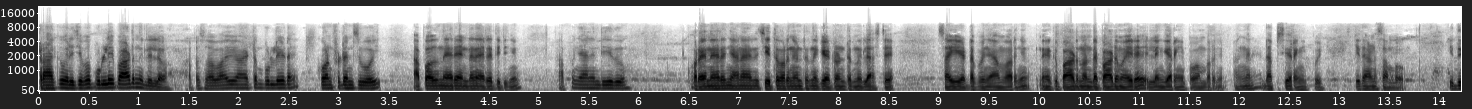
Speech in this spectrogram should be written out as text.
ട്രാക്ക് വലിച്ചപ്പോൾ പുള്ളി പാടുന്നില്ലല്ലോ. അപ്പോൾ സ്വാഭാവികമായിട്ടും പുള്ളിയുടെ കോൺഫിഡൻസ് പോയി. അപ്പോൾ അത് നേരെ എന്റെ നേരെ തിരിഞ്ഞു. അപ്പോൾ ഞാൻ എന്ത് ചെയ്തു? കുറേ നേരം ഞാൻ അതിന് ചീത്ത പറഞ്ഞുകൊണ്ടിരുന്ന് കേട്ടോണ്ടിരുന്നു. ലാസ്റ്റ് സൈ കേട്ടപ്പോൾ ഞാൻ പറഞ്ഞു നിനക്ക് പാടുന്നുണ്ടെ പാടുമയിരെ ഇല്ലെങ്കിൽ ഇറങ്ങിപ്പോകാൻ പറഞ്ഞു. അങ്ങനെ ഡബ്സി ഇറങ്ങിപ്പോയി. ഇതാണ് സംഭവം. ഇത്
